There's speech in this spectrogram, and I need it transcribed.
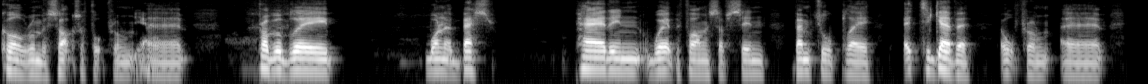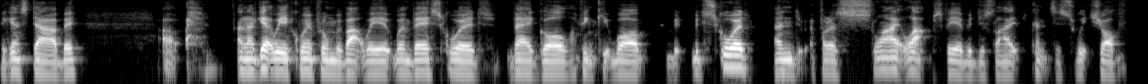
Cole run the socks off up front. Yeah. Um, probably one of the best pairing weight performance I've seen them two play uh, together up front uh, against Derby. Uh, and I get where you're coming from with that. Way when they scored their goal, I think it was we scored, and for a slight lapse, we just like kind to switch off.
